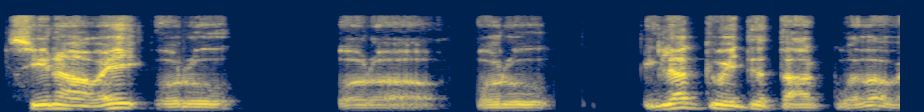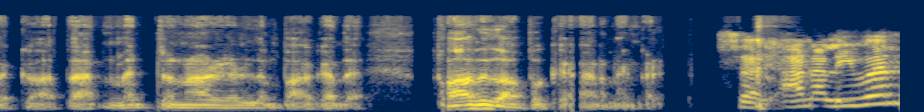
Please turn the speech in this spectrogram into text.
சீனாவை ஒரு ஒரு ஒரு இலக்கு வைத்து தாக்குவது அதற்காகத்தான். மற்ற நாடுகளிலும் பார்க்காத பாதுகாப்பு காரணங்கள். சரி. ஆனால் இவர்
